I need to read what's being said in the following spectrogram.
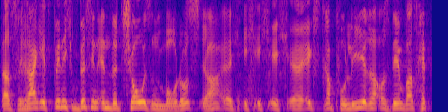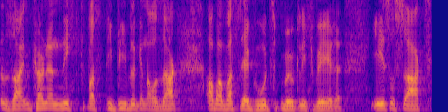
das Reich, jetzt bin ich ein bisschen in the chosen Modus, ja, ich, ich, ich, ich extrapoliere aus dem, was hätte sein können, nicht was die Bibel genau sagt, aber was sehr gut möglich wäre. Jesus sagt,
